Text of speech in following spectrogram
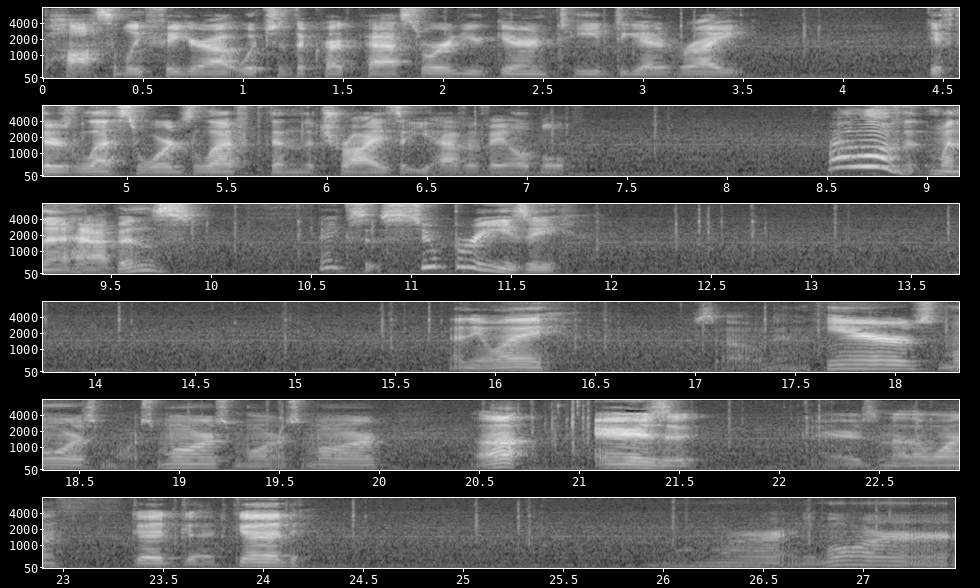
possibly figure out which is the correct password, you're guaranteed to get it right if there's less words left than the tries that you have available. I love when that happens. Makes it super easy. Anyway, so down here, some more, some more, some more, some more, some more. Ah, there's it. There's another one. Good, good, good. More, any more?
